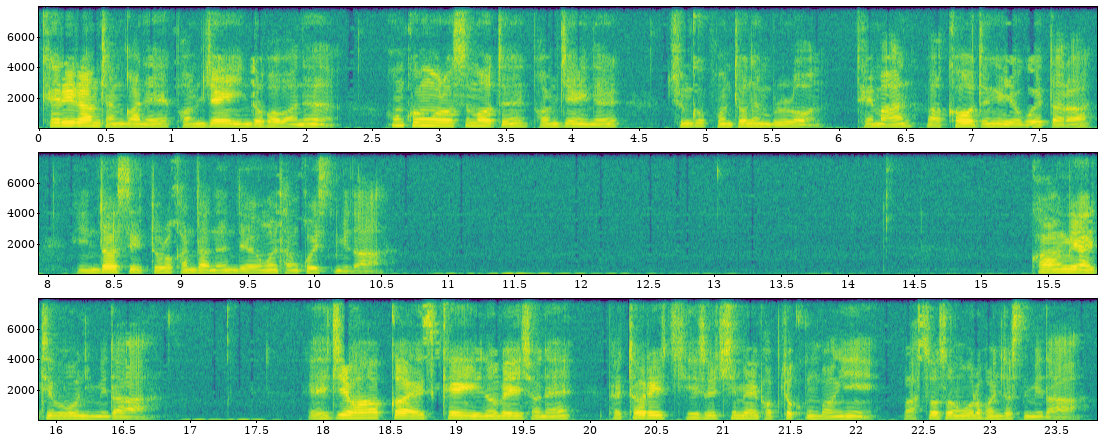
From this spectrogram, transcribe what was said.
캐리람 장관의 범죄인 인도 법안은 홍콩으로 숨어든 범죄인을 중국 본토는 물론 대만, 마카오 등의 요구에 따라 인도할 수 있도록 한다는 내용을 담고 있습니다. 과학 및 IT 부분입니다. LG화학과 SK이노베이션의 배터리 기술 침해 법적 공방이 맞소송으로 번졌습니다.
